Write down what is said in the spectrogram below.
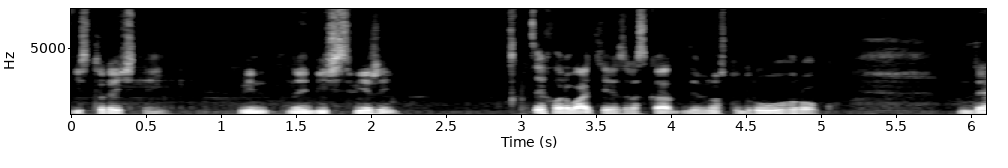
історичний, він найбільш свіжий. Це Хорватія зразка 92-го року, де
